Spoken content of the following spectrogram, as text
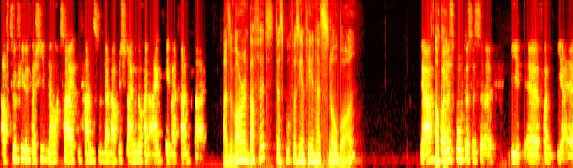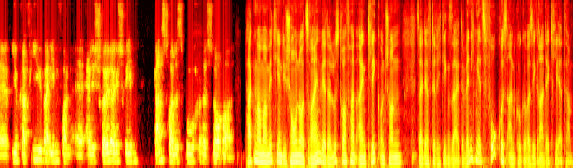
auf zu vielen verschiedenen Hochzeiten tanzen und dann auch nicht lange noch an einem Thema dranbleiben. Also Warren Buffett, das Buch, was Sie empfehlen, heißt Snowball. Ja, okay. tolles Buch. Das ist äh, die, äh, von die äh, Biografie über ihn von äh, Alice Schröder geschrieben. Ganz tolles Buch, äh, Snowball. Packen wir mal mit hier in die Shownotes rein. Wer da Lust drauf hat, ein Klick und schon seid ihr auf der richtigen Seite. Wenn ich mir jetzt Fokus angucke, was Sie gerade erklärt haben,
